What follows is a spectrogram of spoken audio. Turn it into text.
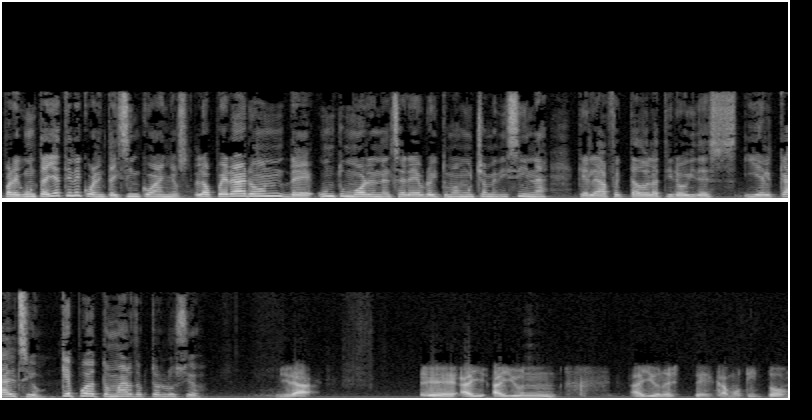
pregunta, ella tiene 45 años, la operaron de un tumor en el cerebro y toma mucha medicina que le ha afectado la tiroides y el calcio. ¿Qué puedo tomar, doctor Lucio? Mira, eh, hay, hay un hay un este camotito,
